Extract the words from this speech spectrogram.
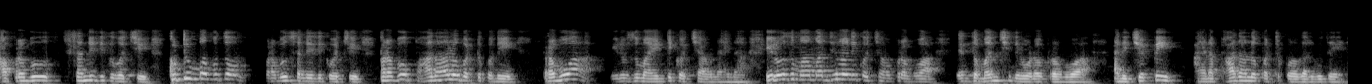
ఆ ప్రభు సన్నిధికి వచ్చి కుటుంబముతో ప్రభు సన్నిధికి వచ్చి ప్రభు పాదాలు పట్టుకుని ప్రభువా ఈరోజు మా ఇంటికి వచ్చావు నాయన. ఈ రోజు మా మధ్యలోనికి వచ్చావు ప్రభువా. ఎంత మంచి దేవుడో ప్రభువా అని చెప్పి ఆయన పాదాలు పట్టుకోగలిగితే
